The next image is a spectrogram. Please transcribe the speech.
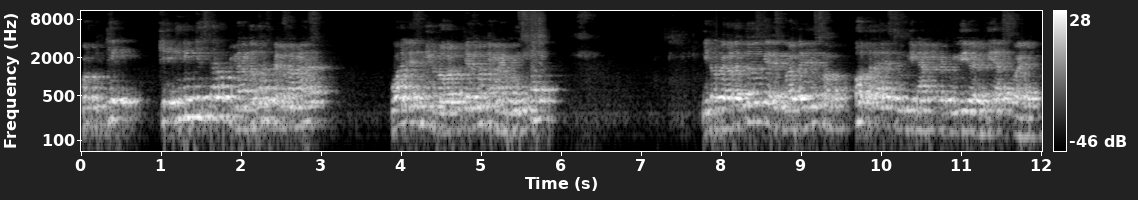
Porque, ¿qué tienen que estar opinando otras personas? ¿Cuál es mi rol? ¿Qué es lo que me gusta? Y lo peor de todo es que después de eso, otra de sus dinámicas muy divertidas fue,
